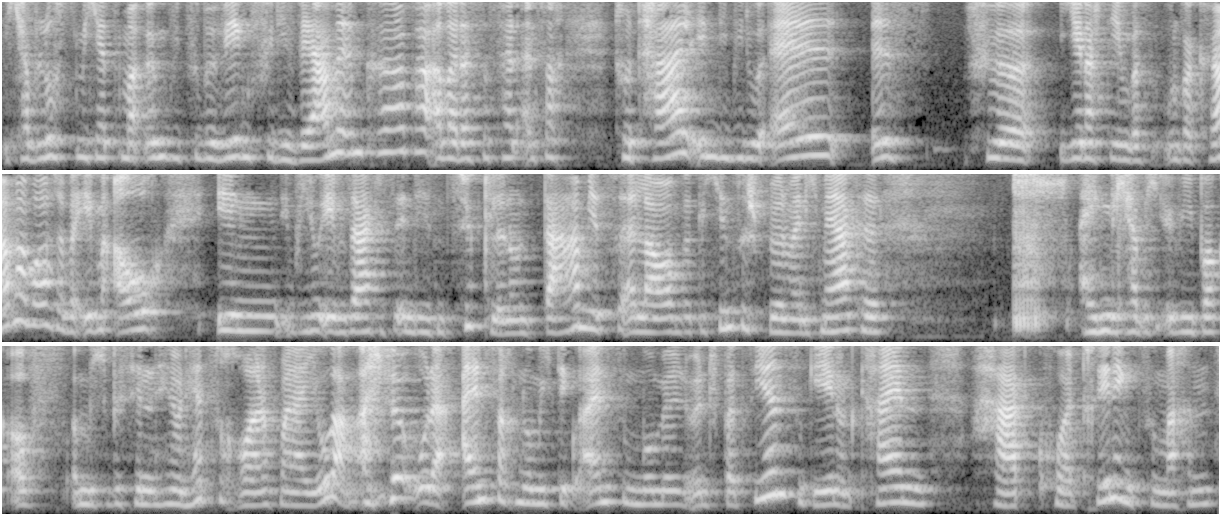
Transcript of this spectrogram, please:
ich habe Lust, mich jetzt mal irgendwie zu bewegen für die Wärme im Körper, aber dass das halt einfach total individuell ist, für je nachdem, was unser Körper braucht, aber eben auch in, wie du eben sagtest, in diesen Zyklen und da mir zu erlauben, wirklich hinzuspüren, wenn ich merke, pff, eigentlich habe ich irgendwie Bock auf mich ein bisschen hin und her zu rollen auf meiner Yogamatte oder einfach nur mich dick einzumummeln und spazieren zu gehen und kein Hardcore-Training zu machen,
